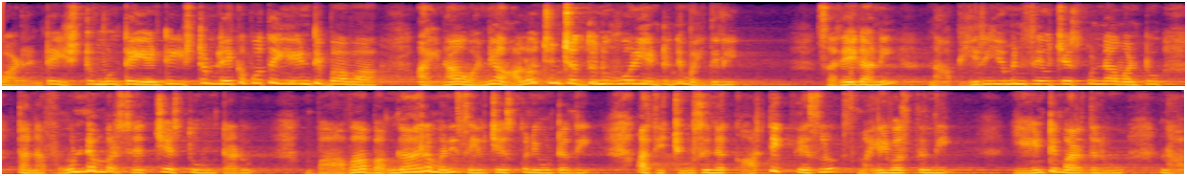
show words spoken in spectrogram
వాడంటే ఇష్టం ఉంటే ఏంటి ఇష్టం లేకపోతే ఏంటి బావా? అయినా అవన్నీ ఆలోచించొద్దు నువ్వు అని అంటుంది మైథిలి. సరే గాని నా పేరు ఏమని సేవ్ చేసుకున్నావంటూ తన ఫోన్ నెంబర్ సెర్చ్ చేస్తూ ఉంటాడు. బావా బంగారం అని సేవ్ చేసుకుని ఉంటుంది. అది చూసిన కార్తీక్ ఫేస్లో స్మైల్ వస్తుంది. ఏంటి మరదలు నా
